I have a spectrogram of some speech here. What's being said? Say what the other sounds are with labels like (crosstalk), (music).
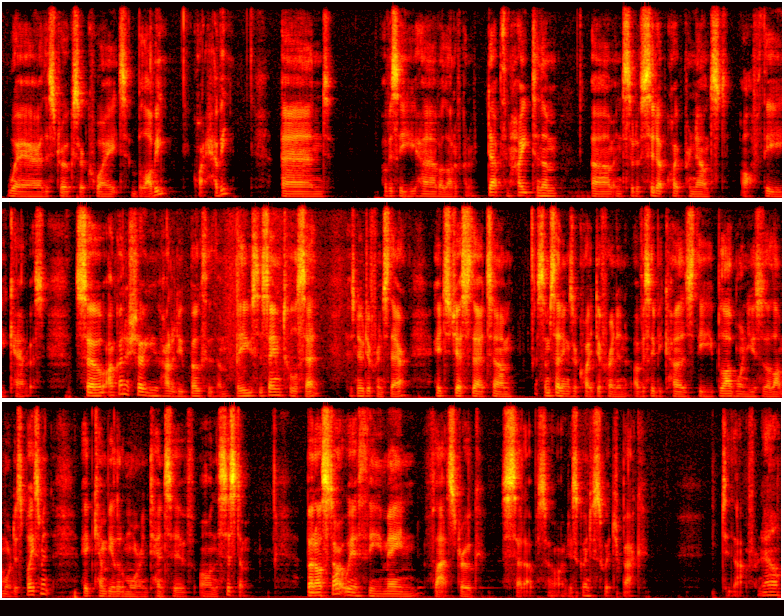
where the strokes are quite blobby, quite heavy, and obviously have a lot of kind of depth and height to them um, and sort of sit up quite pronounced off the canvas. So I'm going to show you how to do both of them. They use the same tool set. There's no difference there. It's just that um, some settings are quite different and obviously because the blob one uses a lot more displacement, it can be a little more intensive on the system. But I'll start with the main flat stroke setup. So I'm just going to switch back to that for now.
